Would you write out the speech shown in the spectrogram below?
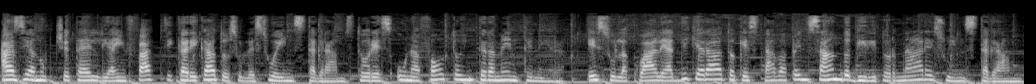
Asia Nuccetelli ha infatti caricato sulle sue Instagram stories una foto interamente nera, e sulla quale ha dichiarato che stava pensando di ritornare su Instagram.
